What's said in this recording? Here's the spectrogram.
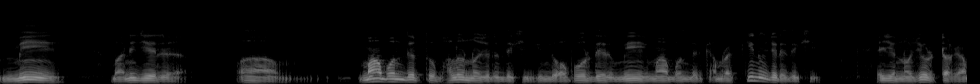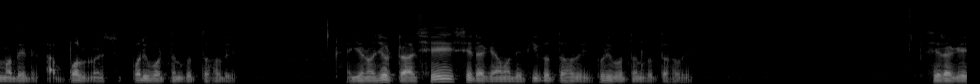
মেয়ে বা নিজের মা বোনদের তো ভালো নজরে দেখি, কিন্তু অপরদের মেয়ে মা বোনদেরকে আমরা কী নজরে দেখি? এই যে নজরটাকে আমাদের পরিবর্তন করতে হবে। এই যে নজরটা আছে, সেটাকে আমাদের কি করতে হবে? পরিবর্তন করতে হবে। সেটাকে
